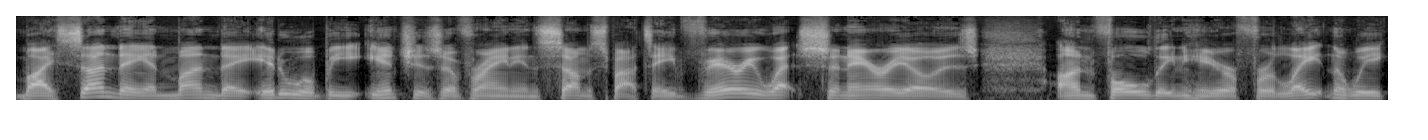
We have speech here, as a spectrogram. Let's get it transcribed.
by Sunday and Monday, it will be inches of rain in some spots. A very wet scenario is unfolding here for late in the week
